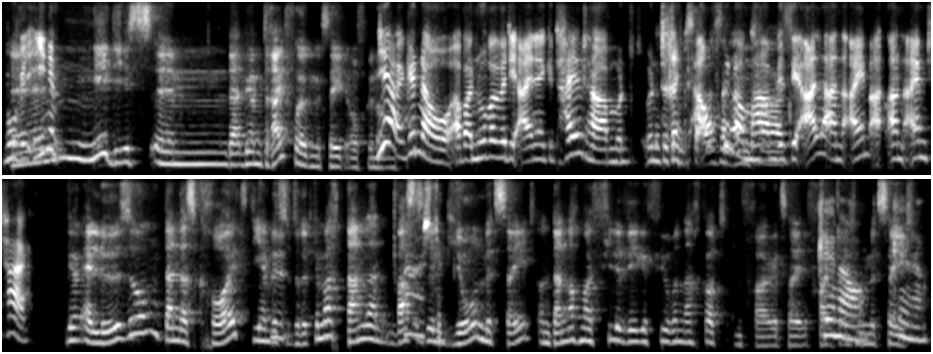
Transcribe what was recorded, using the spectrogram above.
Wo wir ihn Ähm, nee, die ist, ähm, da, wir haben drei Folgen mit Said aufgenommen. Ja, genau. Aber nur weil wir die eine geteilt haben und, und Das direkt aufgenommen haben, wir sie alle an einem, an einem Tag. Wir haben Erlösung, dann das Kreuz, die haben wir Hm. zu dritt gemacht, dann, dann was Ah, ist stimmt. Religion mit Said und dann nochmal viele Wege führen nach Gott in Fragezeichen, Genau, mit Said. genau. Ja.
